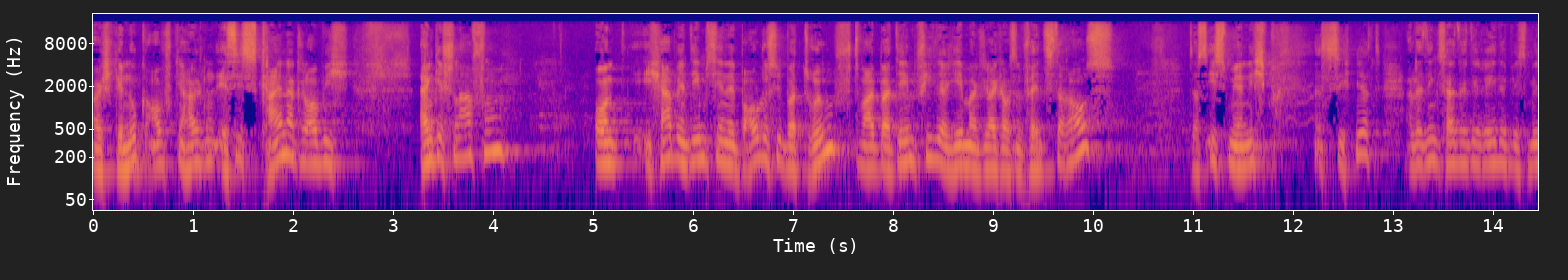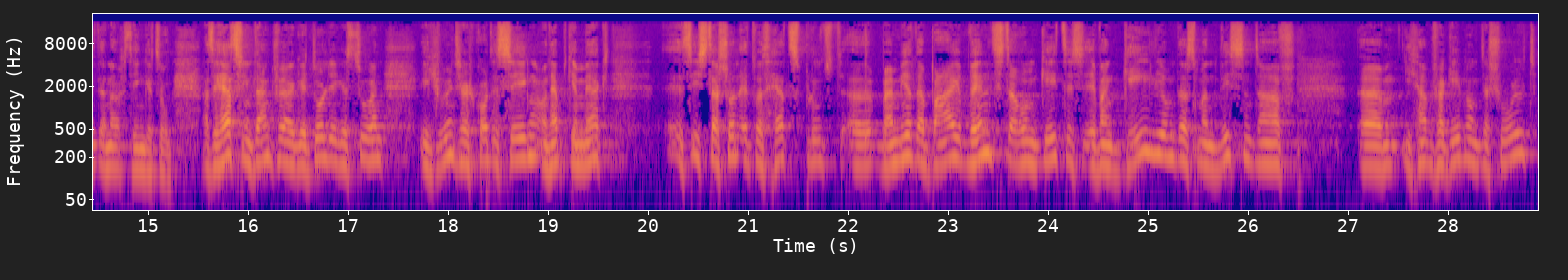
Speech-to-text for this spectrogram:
euch genug aufgehalten. Es ist keiner, glaube ich, eingeschlafen. Und ich habe in dem Sinne Paulus übertrümpft, weil bei dem fiel ja jemand gleich aus dem Fenster raus. Das ist mir nicht passiert. Allerdings hat er die Rede bis Mitternacht hingezogen. Also herzlichen Dank für euer geduldiges Zuhören. Ich wünsche euch Gottes Segen und habt gemerkt, es ist da schon etwas Herzblut äh, bei mir dabei, wenn es darum geht, das Evangelium, dass man wissen darf, ähm, ich habe Vergebung der Schuld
